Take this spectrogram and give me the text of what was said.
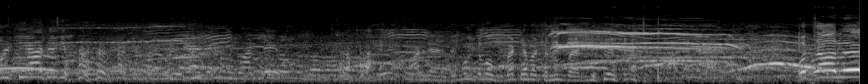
उल्टी आ जाएगी बैठे बैठे नहीं पैर वो चले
